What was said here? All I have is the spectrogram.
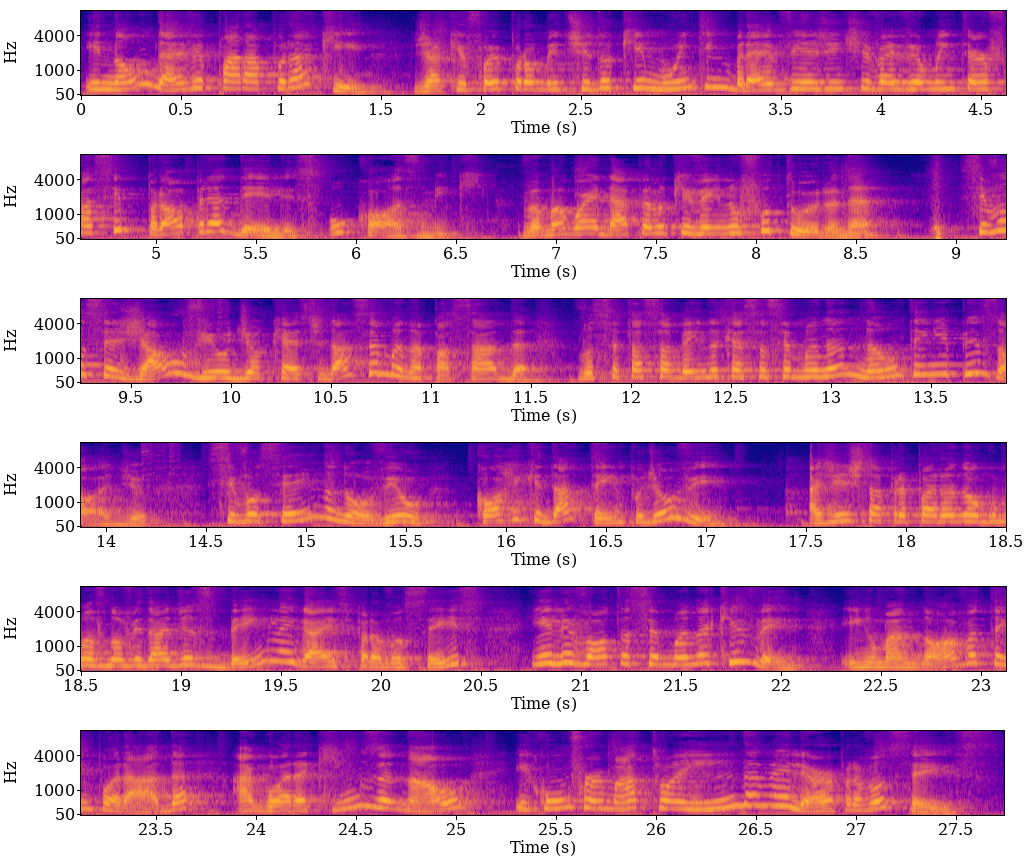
e não deve parar por aqui, já que foi prometido que muito em breve a gente vai ver uma interface própria deles, o Cosmic. Vamos aguardar pelo que vem no futuro, né? Se você já ouviu o Geocast da semana passada, você tá sabendo que essa semana não tem episódio. Se você ainda não ouviu, corre que dá tempo de ouvir. A gente está preparando algumas novidades bem legais para vocês e ele volta semana que vem em uma nova temporada, agora quinzenal e com um formato ainda melhor para vocês.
